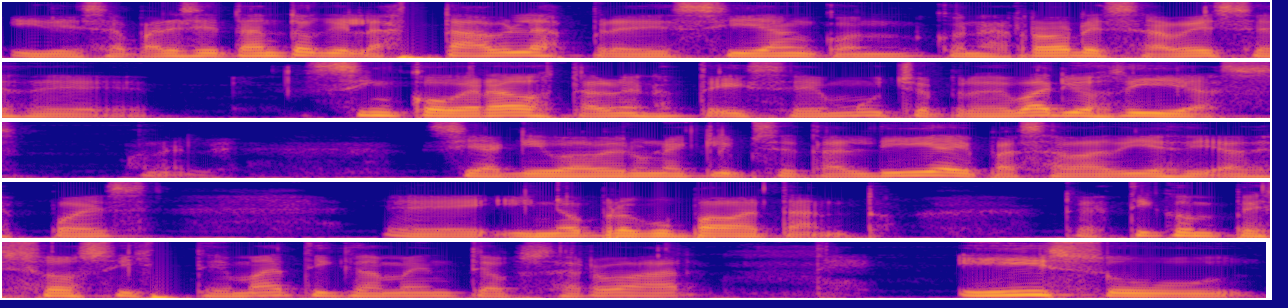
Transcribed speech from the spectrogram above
Y desaparece tanto que las tablas predecían con, errores a veces de 5 grados, tal vez no te dice mucho, pero de varios días si aquí iba a haber un eclipse tal día y pasaba 10 días después eh, y no preocupaba tanto. Entonces Tico empezó sistemáticamente a observar y su,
